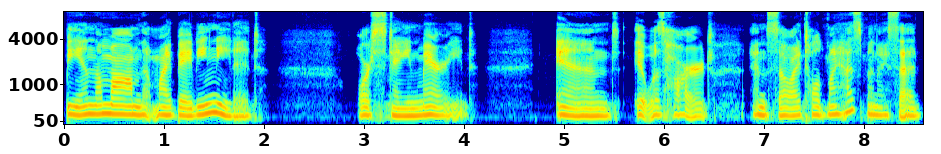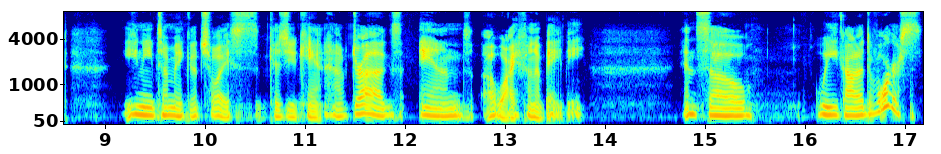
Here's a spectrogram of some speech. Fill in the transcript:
being the mom that my baby needed or staying married. And it was hard. And so I told my husband, I said, you need to make a choice because you can't have drugs and a wife and a baby. And so we got a divorce.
